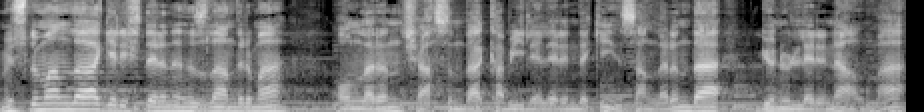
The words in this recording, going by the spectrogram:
Müslümanlığa gelişlerini hızlandırma, onların şahsında kabilelerindeki insanların da gönüllerini alma,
